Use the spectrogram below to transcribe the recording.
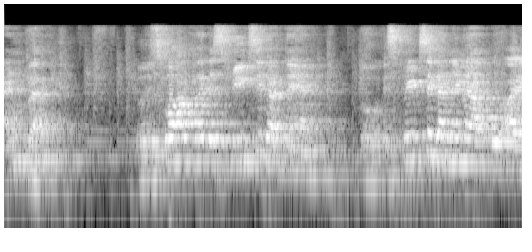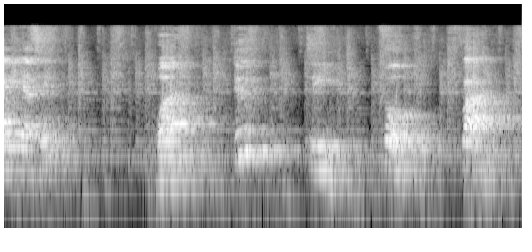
and back तो इसको हम अगर स्पीड से करते हैं। तो स्पीड से करने में आपको आएगी ऐसे। One two three four five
